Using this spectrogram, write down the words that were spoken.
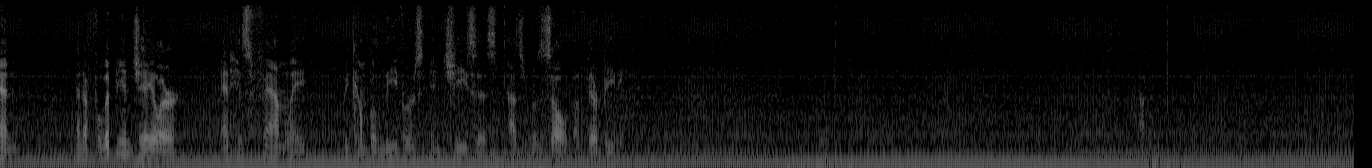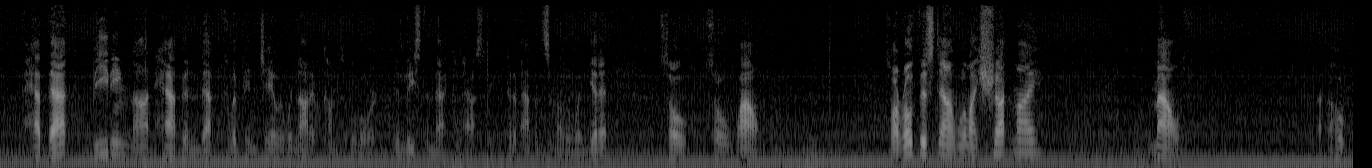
and and a Philippian jailer and his family become believers in Jesus as a result of their beating. Had that beating not happened, that Philippian jailer would not have come to the Lord, at least in that capacity. It could have happened some other way. Get it? So, so wow. So I wrote this down. Will I shut my mouth, I hope,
